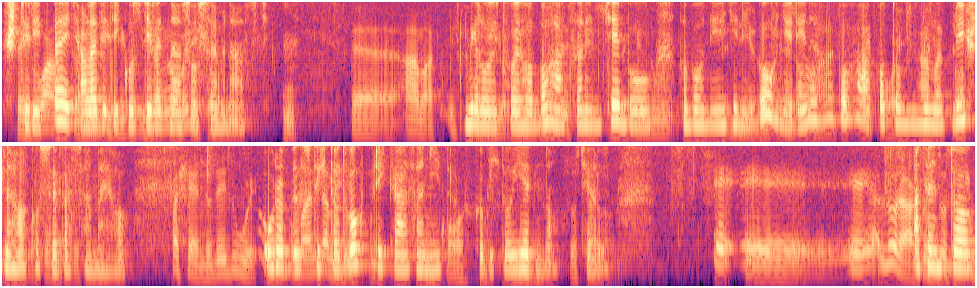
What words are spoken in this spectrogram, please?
4, 5 a Levitikus 19, 18. Miluj tvojho Boha celým tebou, lebo On je jediný Boh, jediného Boha a potom miluj blížneho ako seba samého. Urobil z týchto dvoch prikázaní tak by to jedno telo. A tento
